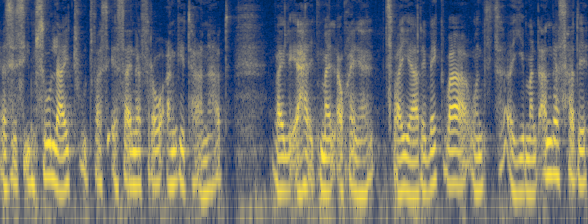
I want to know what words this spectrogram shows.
dass es ihm so leid tut, was er seiner Frau angetan hat, weil er halt mal auch eine, zwei Jahre weg war und jemand anders hatte.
